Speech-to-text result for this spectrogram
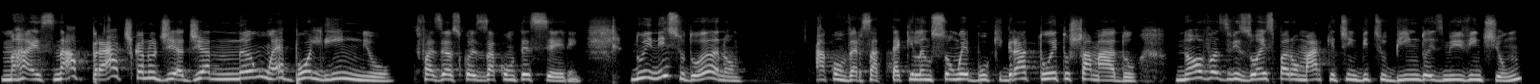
Mas na prática, no dia a dia, não é bolinho fazer as coisas acontecerem. No início do ano, a Conversa Tech lançou um e-book gratuito chamado Novas Visões para o Marketing B2B em 2021,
